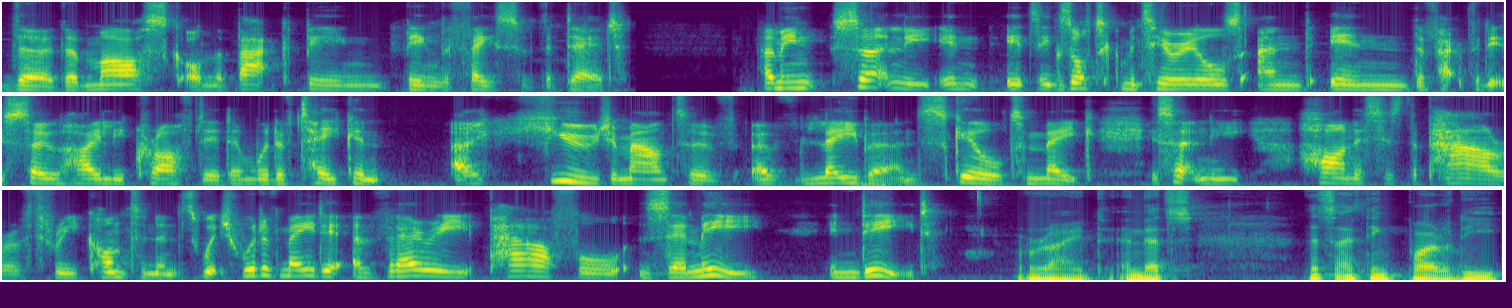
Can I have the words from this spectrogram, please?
the the mask on the back being being the face of the dead. I mean, certainly in its exotic materials and in the fact that it's so highly crafted and would have taken a huge amount of, of labor and skill to make. It certainly harnesses the power of three continents, which would have made it a very powerful zemi indeed. Right. And that's, that's, I think, part of the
